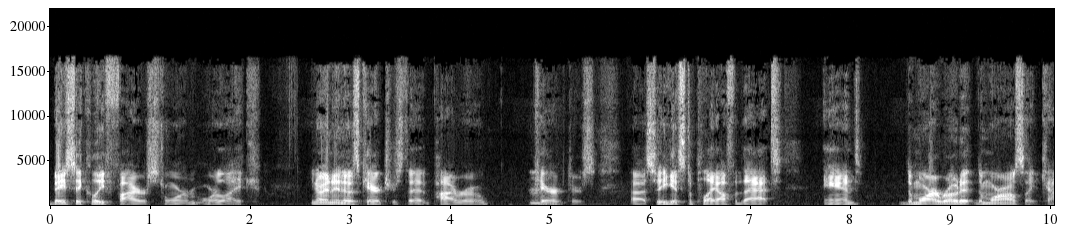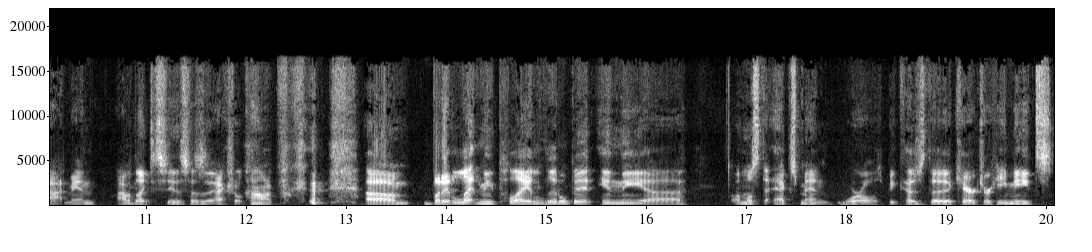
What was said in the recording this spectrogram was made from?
basically Firestorm or like, you know, any of those characters that Pyro Mhm. characters. Uh, so he gets to play off of that. And the more I wrote it, the more I was like, God, man, I would like to see this as an actual comic book. um, but it let me play a little bit in the uh, almost the X Men world because the character he meets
